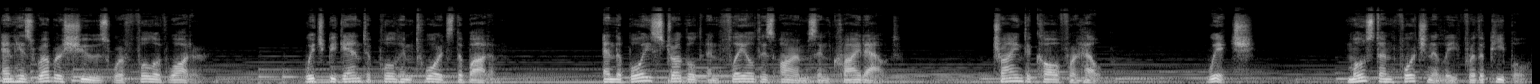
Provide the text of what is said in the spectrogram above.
And his rubber shoes were full of water. Which began to pull him towards the bottom. And the boy struggled and flailed his arms and cried out. Trying to call for help. Which, most unfortunately for the people,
